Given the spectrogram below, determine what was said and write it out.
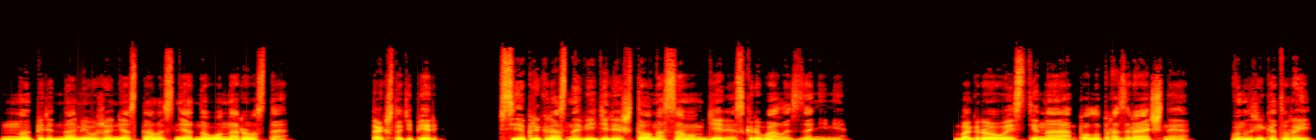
но перед нами уже не осталось ни одного нароста. Так что теперь все прекрасно видели, что на самом деле скрывалось за ними. Багровая стена, полупрозрачная, внутри которой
